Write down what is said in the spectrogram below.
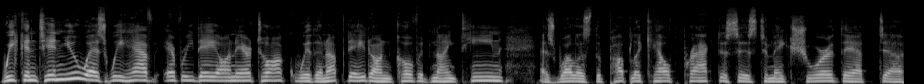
We continue as we have every day on Air Talk with an update on COVID 19 as well as the public health practices to make sure that uh,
